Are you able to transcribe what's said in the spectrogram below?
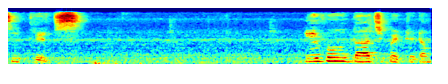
సీక్రెట్స్ ఏవో దాచిపెట్టడం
